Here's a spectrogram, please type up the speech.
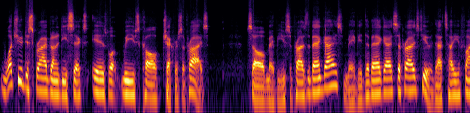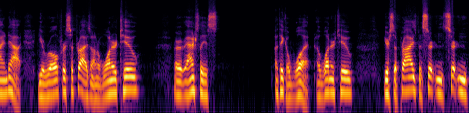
what you described on a d6 is what we used to call check for surprise. So maybe you surprised the bad guys, maybe the bad guys surprised you. That's how you find out. You roll for surprise on a one or two, or actually it's, I think a what, a one or two. you're surprised, but certain certain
